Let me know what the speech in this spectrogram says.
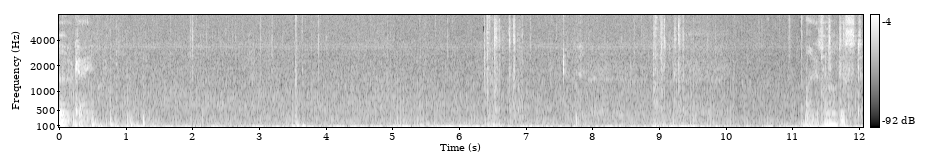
Okay. Might as well just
